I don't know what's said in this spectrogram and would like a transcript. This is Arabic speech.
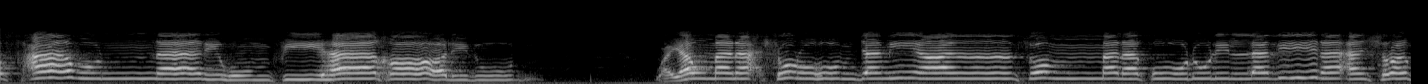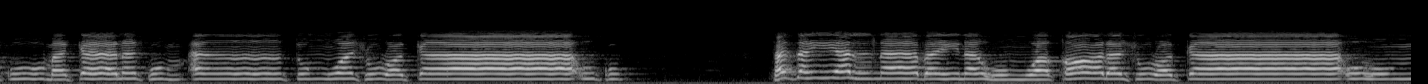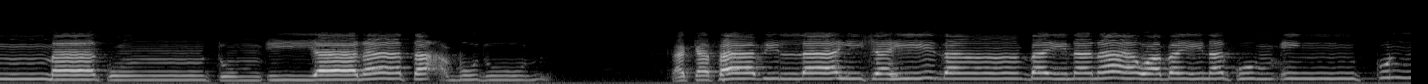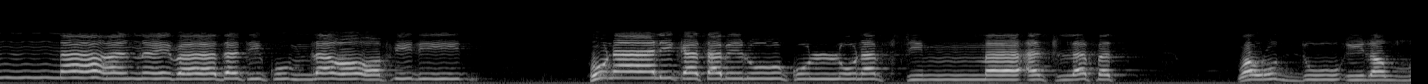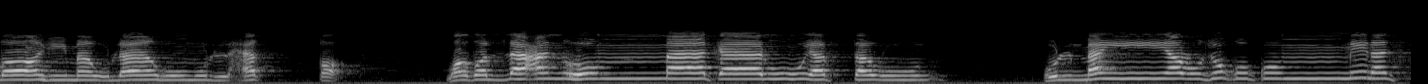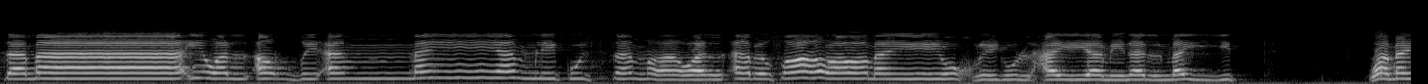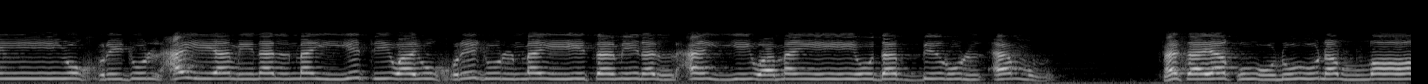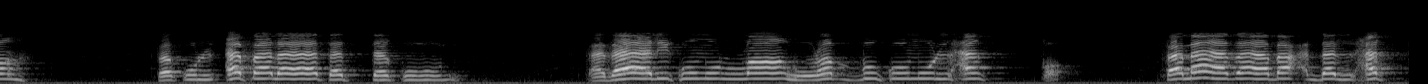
أَصْحَابُ النَّارِ هُمْ فِيهَا خَالِدُونَ. وَيَوْمَ نَحْشُرُهُمْ جَمِيعًا ثُمَّ نَقُولُ لِلَّذِينَ أَشْرَكُوا مَكَانَكُمْ أَنْتُمْ وَشُرَكَاؤُكُمْ. فَزَيَّلْنَا بَيْنَهُمْ وَقَالَ شُرَكَاؤُهُم مَّا كُنتُمْ إِيَّانَا تَعْبُدُونَ. فَكَفَى بِاللَّهِ شَهِيدًا بَيْنَنَا وَبَيْنَكُمْ. إِن كُنَّا عَن عِبَادَتِكُمْ لَغَافِلِينَ. هُنَالِكَ تَبْلُو كُلُّ نَفْسٍ مَا أَسْلَفَتْ وَرُدُّوا إِلَى اللَّهِ مَوْلَاهُمُ الْحَقِّ. وَضَلَّ عَنْهُمْ مَا كَانُوا يَفْتَرُونَ. قُلْ مَن يَرْزُقُكُم مِّنَ السَّمَاءِ وَالْأَرْضِ أَمَّن مَّن يَمْلِكُ السَّمْعَ وَالْأَبْصَارَ وَمَن يُخْرِجُ الْحَيَّ مِنَ الْمَيِّتِ وَمَن يُخْرِجُ الْحَيَّ مِنَ الْمَيِّتِ وَيُخْرِجُ الْمَيِّتَ مِنَ الْحَيِّ وَمَن يُدَبِّرُ الْأَمْرَ فَسَيَقُولُونَ اللَّهُ فَقُلْ أَفَلَا تَتَّقُونَ فَذَلِكُمُ اللَّهُ رَبُّكُمُ الْحَقُّ فَمَاذَا بَعْدَ الْحَقِّ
